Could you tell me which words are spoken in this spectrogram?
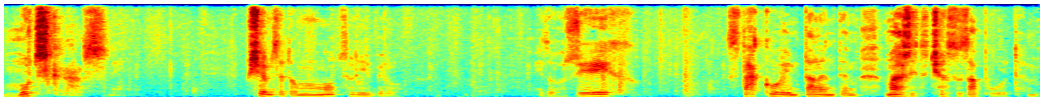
Moc krásný. Všem se to moc líbilo. Je to hřích s takovým talentem mařit čas za pultem.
